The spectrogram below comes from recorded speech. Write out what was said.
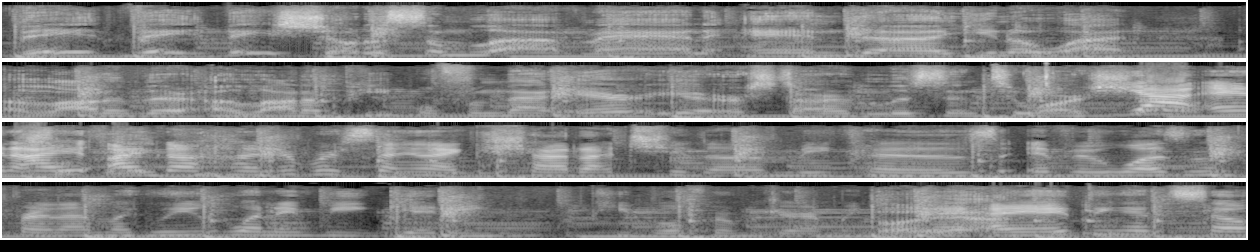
They, they they showed us some love, man. And uh, you know what? A lot of their a lot of people from that area are starting to listen to our show. Yeah, and So I like you. 100% like shout out to them because if it wasn't for them, like we wouldn't be getting people from Germany. Oh, yeah. And I think it's so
